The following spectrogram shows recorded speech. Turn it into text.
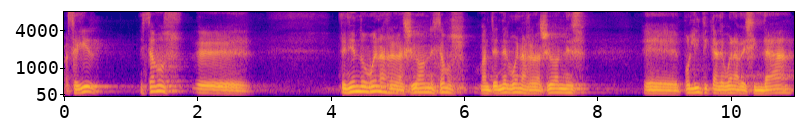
a seguir. Estamos eh, teniendo buenas relaciones, estamos mantener buenas relaciones, eh, política de buena vecindad,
